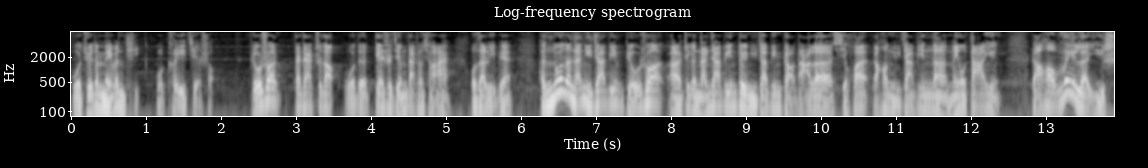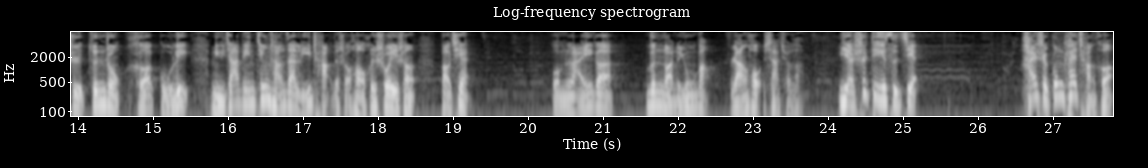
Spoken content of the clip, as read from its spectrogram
我觉得没问题，我可以接受。比如说，大家知道我的电视节目《大城小爱》，我在里边很多的男女嘉宾，比如说啊，这个男嘉宾对女嘉宾表达了喜欢，然后女嘉宾呢没有答应，然后为了以示尊重和鼓励，女嘉宾经常在离场的时候会说一声抱歉，我们来一个温暖的拥抱，然后下去了，也是第一次见，还是公开场合，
